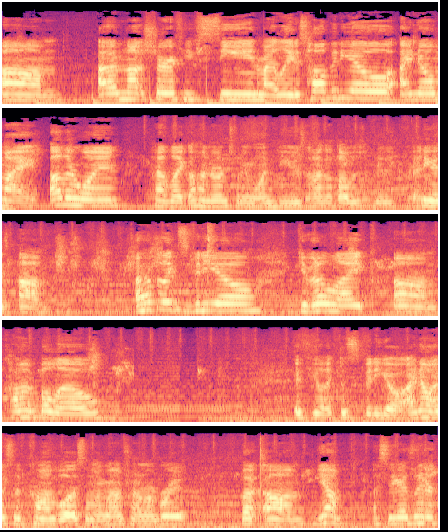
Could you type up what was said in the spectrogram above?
Um, I'm not sure if you've seen my latest haul video. I know my other one had like 121 views and I thought that was really great. Anyways, um, I hope you like this video. Give it a like. Um, comment below if you like this video. I know I said comment below something, but I'm trying to remember it. But, um, yeah. I'll see you guys later.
